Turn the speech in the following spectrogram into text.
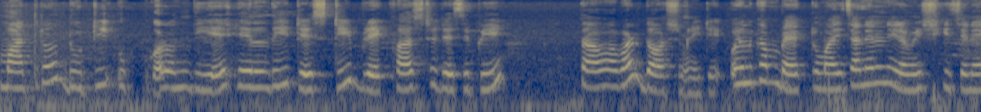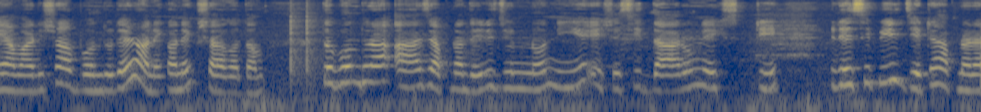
মাত্র দুটি উপকরণ দিয়ে হেলদি টেস্টি ব্রেকফাস্ট রেসিপি তাও আবার দশ মিনিটে। Welcome back to my channel নিরামিষ কিচেনে আমার সব বন্ধুদের অনেক অনেক স্বাগতম। তো বন্ধুরা, আজ আপনাদের জন্য নিয়ে এসেছি দারুণ একটি রেসিপি যেটা আপনারা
